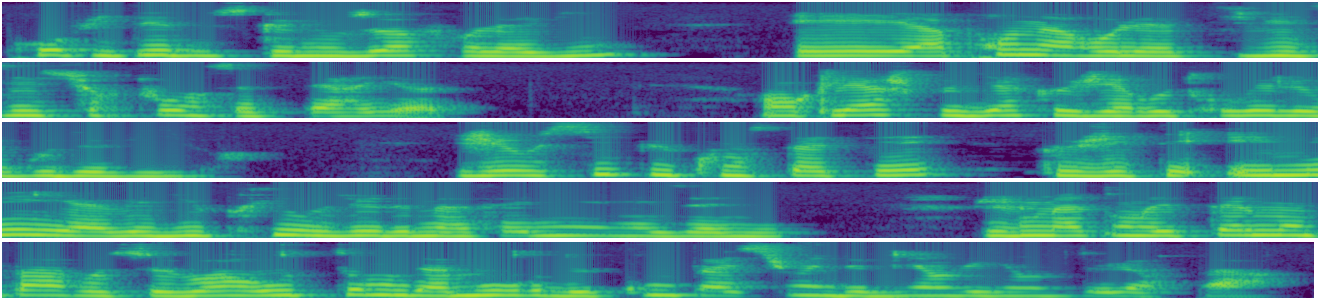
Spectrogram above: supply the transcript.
profiter de ce que nous offre la vie et apprendre à relativiser surtout en cette période. En clair, je peux dire que j'ai retrouvé le goût de vivre. J'ai aussi pu constater que j'étais aimée et avait du prix aux yeux de ma famille et mes amis. Je ne m'attendais tellement pas à recevoir autant d'amour, de compassion et de bienveillance de leur part.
